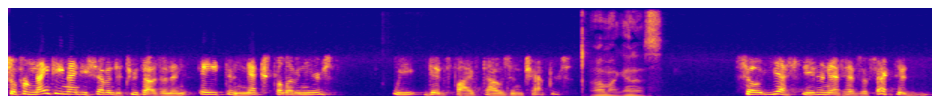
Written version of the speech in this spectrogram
So from 1997 to 2008, the next 11 years, we did 5,000 chapters. Oh my goodness. So yes, the internet has affected,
